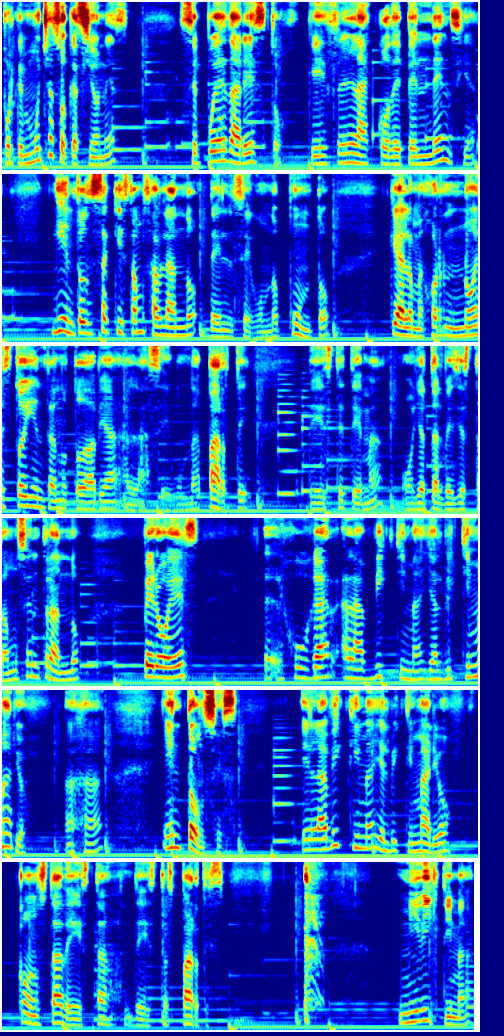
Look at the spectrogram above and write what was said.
porque en muchas ocasiones se puede dar esto, que es la codependencia. Y entonces aquí estamos hablando del segundo punto, que a lo mejor no estoy entrando todavía a la segunda parte de este tema, o ya tal vez ya estamos entrando, pero es jugar a la víctima y al victimario. Ajá. Entonces, en la víctima y el victimario consta de, de estas partes. Mi víctima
